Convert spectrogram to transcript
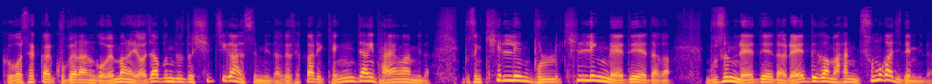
그거 색깔 구별하는 거 웬만한 여자분들도 쉽지가 않습니다. 그 색깔이 굉장히 다양합니다. 무슨 킬링 블루, 킬링 레드에다가 무슨 레드에다가 레드가 한 20가지 됩니다.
